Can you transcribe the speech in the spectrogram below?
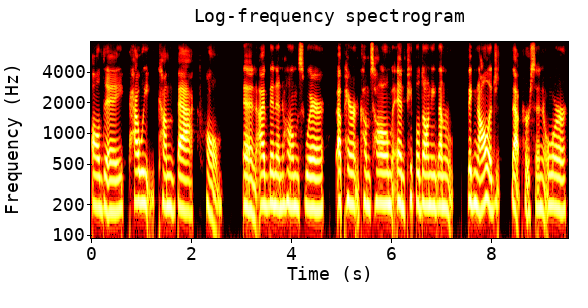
all day how we come back home. And i've been in homes where a parent comes home and people don't even acknowledge that person or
